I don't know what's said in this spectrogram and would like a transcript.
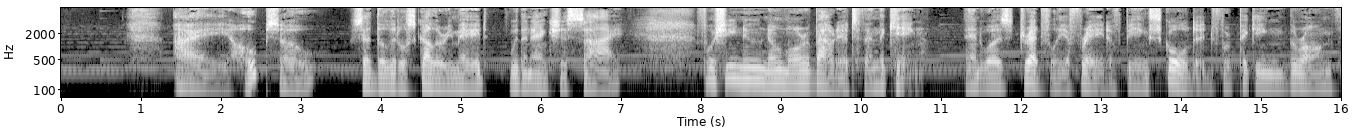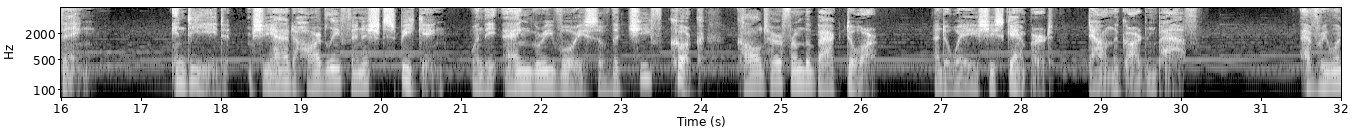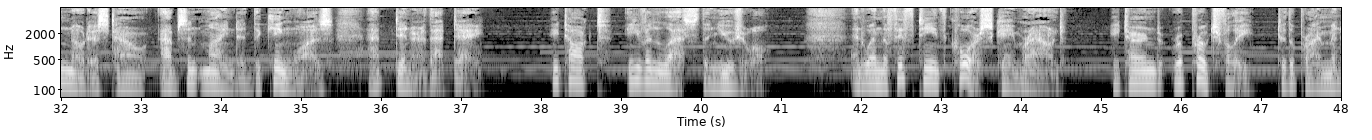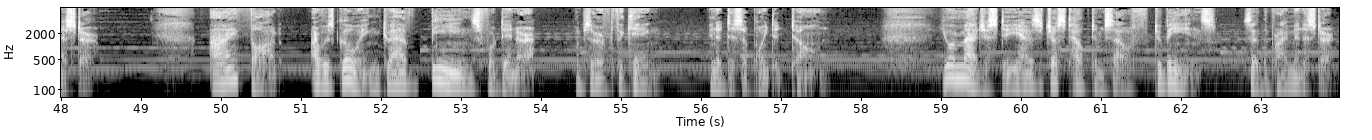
I hope so, said the little scullery maid with an anxious sigh, for she knew no more about it than the king, and was dreadfully afraid of being scolded for picking the wrong thing. Indeed, she had hardly finished speaking when the angry voice of the chief cook called her from the back door, and away she scampered down the garden path. Everyone noticed how absent minded the king was at dinner that day. He talked even less than usual, and when the fifteenth course came round, he turned reproachfully to the Prime Minister. I thought I was going to have beans for dinner, observed the king in a disappointed tone. Your Majesty has just helped himself to beans, said the Prime Minister,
